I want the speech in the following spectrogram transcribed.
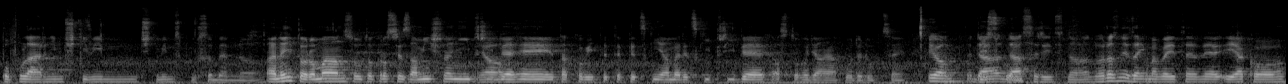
populárním čtivým, čtivým způsobem. No. A není to román, jsou to prostě zamýšlení, příběhy, jo. takový ty typický americký příběh a z toho dělá nějakou dedukci. Jo, dá, dá se říct, no. no. Hrozně zajímavý ten je i jako,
